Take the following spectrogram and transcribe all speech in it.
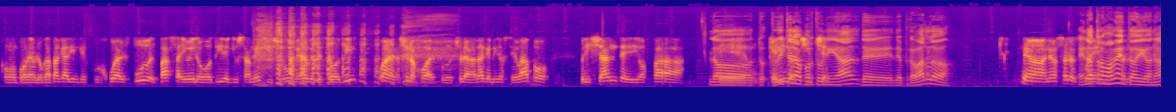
como ponerlo, capaz que alguien que juega al fútbol pasa y ve los botines que usa Messi y yo me que es ese botín. Bueno, yo no juego al fútbol, yo la verdad que miro ese vapo brillante y digo, fa... Lo, ¿Tuviste la oportunidad de, de probarlo? No, no, solo en otro momento digo, ¿no?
